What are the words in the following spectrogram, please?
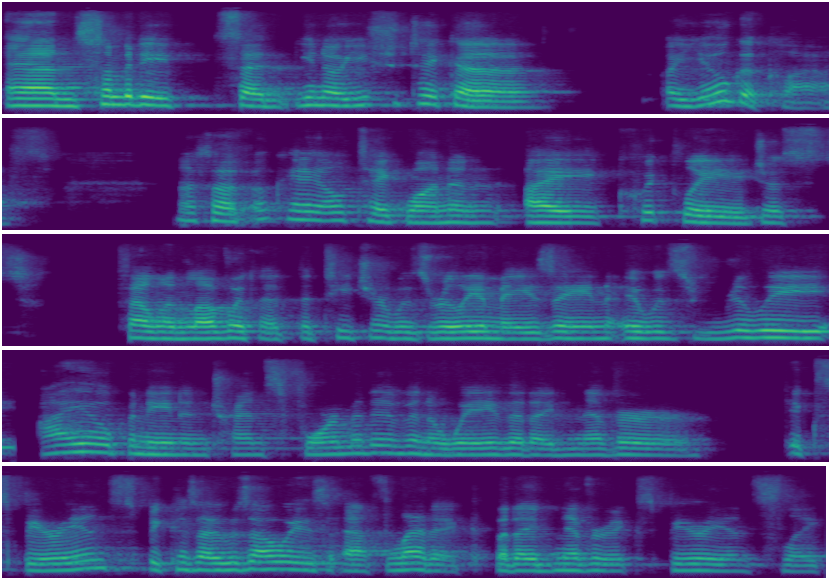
And somebody said, you know, you should take a a yoga class. I thought, okay, I'll take one. And I quickly just fell in love with it. The teacher was really amazing. It was really eye opening and transformative in a way that I'd never experienced because I was always athletic, but I'd never experienced like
